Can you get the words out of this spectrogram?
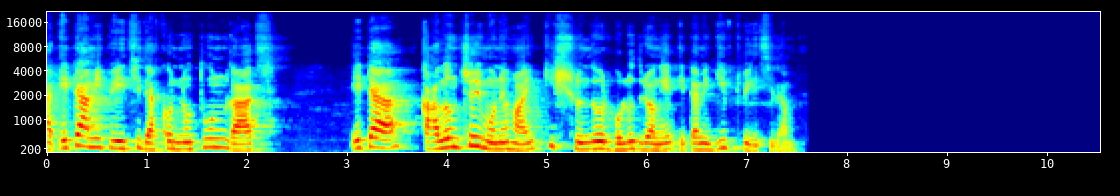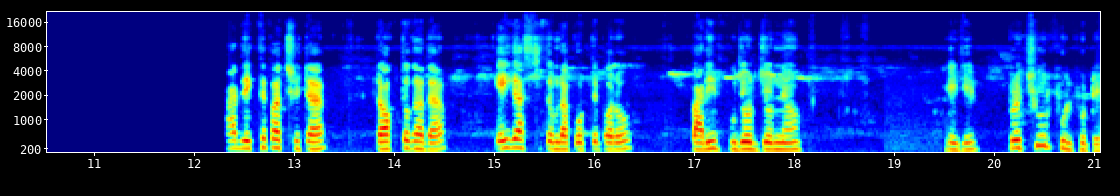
আর এটা আমি পেয়েছি, দেখো, নতুন গাছ। এটা কালঞ্চই মনে হয়, কি সুন্দর হলুদ রঙের, এটা আমি গিফট পেয়েছিলাম। আর দেখতে পাচ্ছ এটা রক্তগাঁদা এই গাছটা তোমরা করতে পারো বাড়ির পুজোর জন্য। এই যে, প্রচুর ফুল ফোটে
